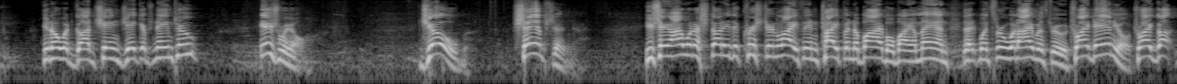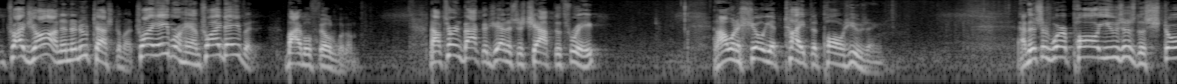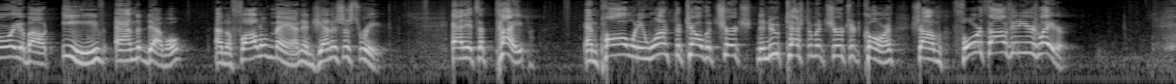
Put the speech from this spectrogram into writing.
You know what God changed Jacob's name to? Israel. Job, Samson, you say, I want to study the Christian life in type in the Bible by a man that went through what I went through. Try Daniel. Try, God, try John in the New Testament. Try Abraham. Try David. Bible filled with them. Now turn back to Genesis chapter 3, and I want to show you a type that Paul's using. And this is where Paul uses the story about Eve and the devil and the fall of man in Genesis 3. And it's a type and Paul, when he wants to tell the church, the New Testament church at Corinth, some 4,000 years later,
